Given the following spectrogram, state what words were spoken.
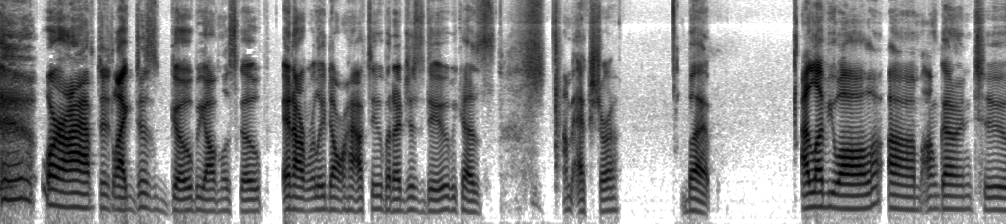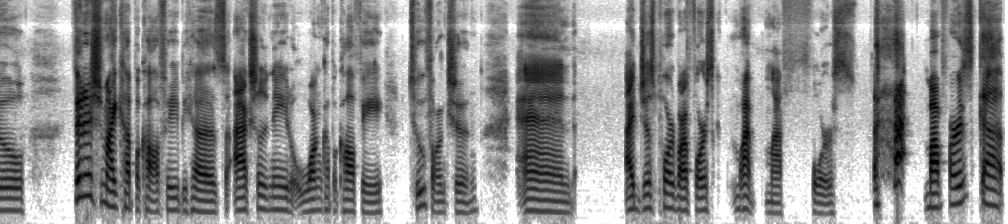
where I have to like just go beyond the scope and I really don't have to, but I just do because I'm extra. But I love you all. Um, I'm going to finish my cup of coffee because I actually need one cup of coffee to function. And I just poured my first my my force my first cup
